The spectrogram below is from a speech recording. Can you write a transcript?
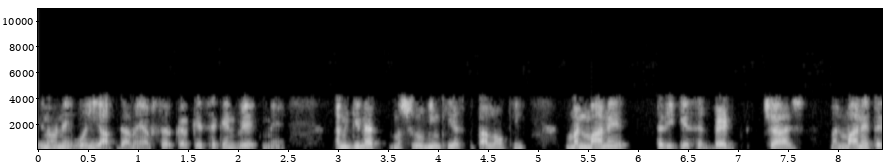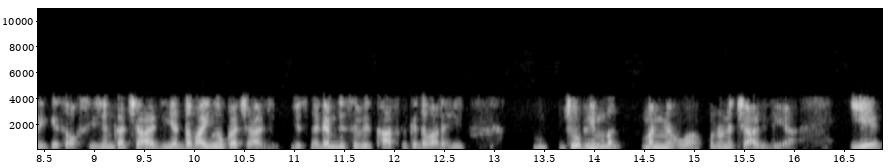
इन्होंने वही आपदा में अवसर करके सेकेंड वेव में अनगिनत मशरूमिंग की अस्पतालों की, मनमाने तरीके से बेड चार्ज मनमाने तरीके से ऑक्सीजन का चार्ज या दवाइयों का चार्ज जिसमें रेमडेसिविर खास करके दवा रही जो भी मन, मन में हुआ उन्होंने चार्ज दिया। ये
